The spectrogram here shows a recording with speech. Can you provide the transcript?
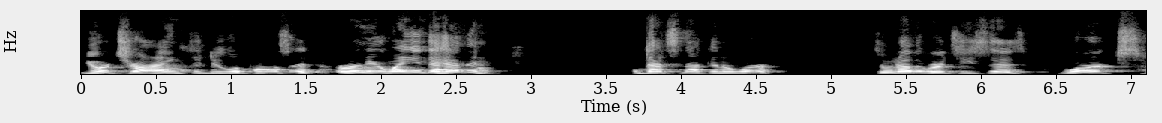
you're trying to do what Paul said earn your way into heaven. And that's not going to work. So, in other words, he says, works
